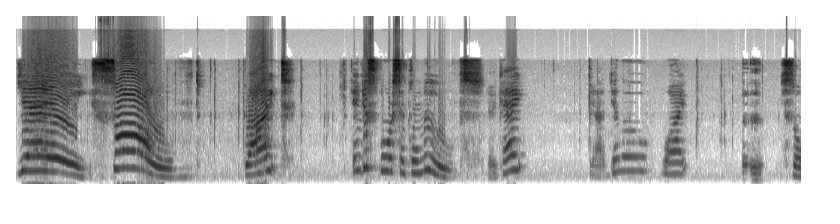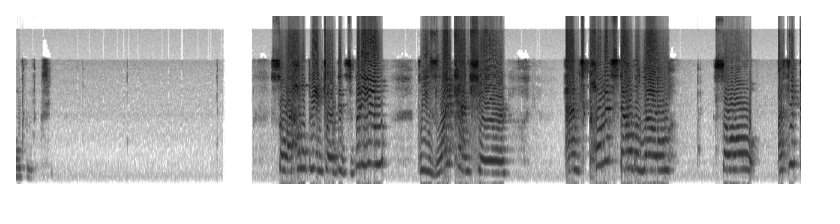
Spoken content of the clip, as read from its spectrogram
Yay! Solved! Right? In just four simple moves. Okay? Yeah, yellow, white, uh, solved. So I hope you enjoyed this video. Please like and share. And comments down below. So I think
